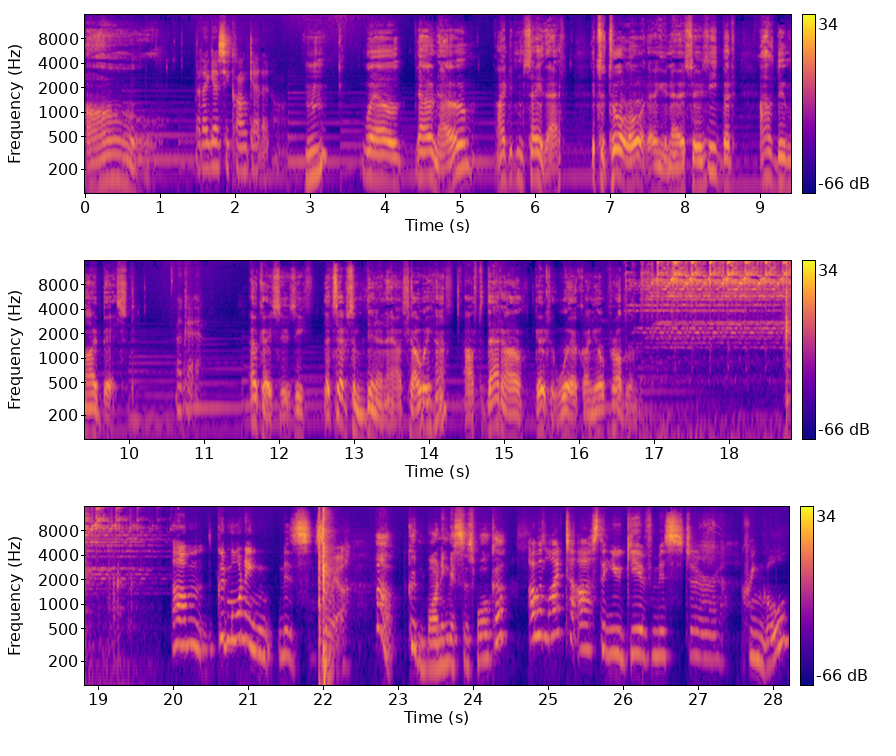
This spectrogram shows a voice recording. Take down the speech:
Oh. But I guess you can't get it, huh? Hmm? Well, no, no. I didn't say that. It's a tall order, you know, Susie, but I'll do my best. Okay. Okay, Susie, let's have some dinner now, shall we, huh? After that, I'll go to work on your problem. Um, good morning, Ms. Sawyer. Oh, good morning, Mrs. Walker. I would like to ask that you give Mr. Kringle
